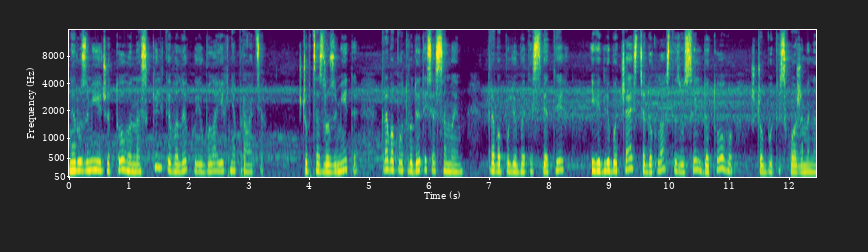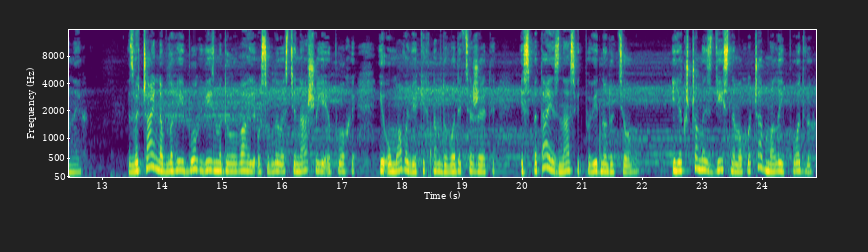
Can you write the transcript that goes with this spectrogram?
не розуміючи того, наскільки великою була їхня праця. Щоб це зрозуміти, треба потрудитися самим, треба полюбити святих і від любочестя докласти зусиль до того, щоб бути схожими на них. Звичайно, благий Бог візьме до уваги особливості нашої епохи і умови, в яких нам доводиться жити, і спитає з нас відповідно до цього. І якщо ми здійснимо хоча б малий подвиг,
